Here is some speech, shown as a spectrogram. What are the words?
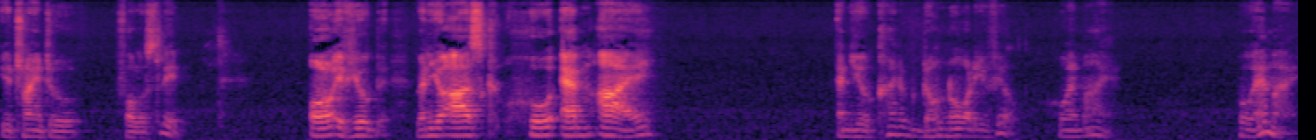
you're trying to fall asleep. Or if you, when you ask, who am I? And you kind of don't know what you feel. Who am I? Who am I?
